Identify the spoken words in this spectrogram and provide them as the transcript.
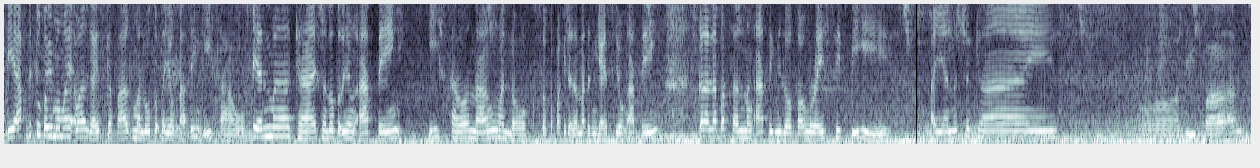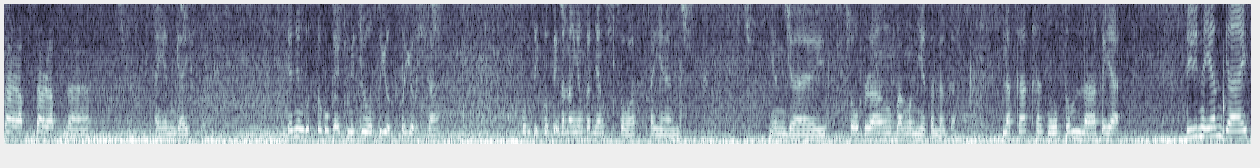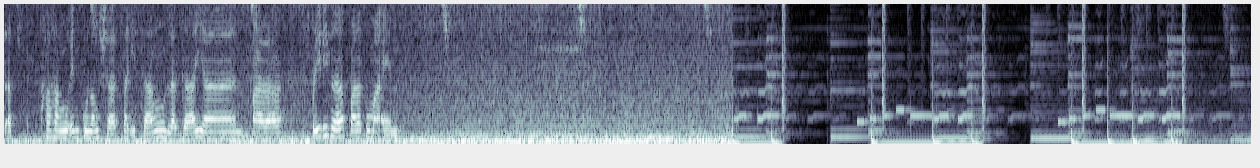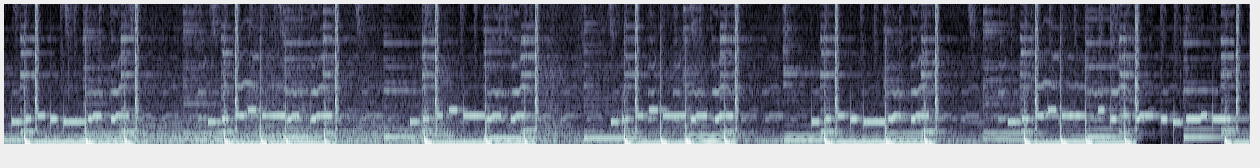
i-update ko kayo mamaya mga guys kapag maluto na yung ating isaw. Ayan mga guys, naluto na yung ating isaw ng manok. So, papakita na natin guys yung ating kalalabasan ng ating nilotong recipe. Ayan na siya guys. Oh, di ba? Ang sarap-sarap na. Ayan guys. Yan yung gusto ko guys, medyo tuyo-tuyo siya. Kunti-kunti na lang yung kanyang sauce. Ayan. Yan guys. Sobrang bango niya talaga. Nakakagutom na. Kaya, ready na yan guys. At hahanguin ko lang siya sa isang lagayan para ready na para kumain.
